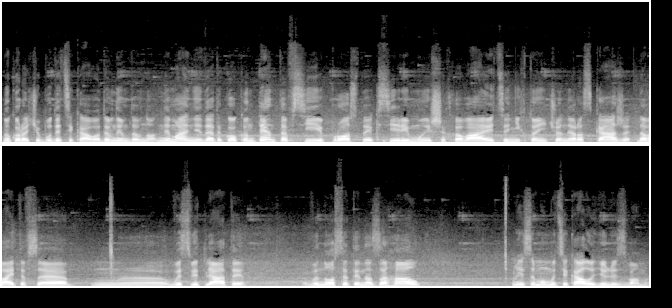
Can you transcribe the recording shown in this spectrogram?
Ну коротше, буде цікаво. Давним-давно немає ніде такого контенту. Всі просто як сірі миші ховаються, ніхто нічого не розкаже. Давайте все висвітляти, виносити на загал. Мені самому цікаво, ділюсь з вами.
